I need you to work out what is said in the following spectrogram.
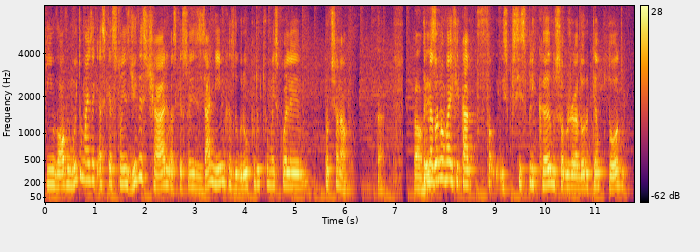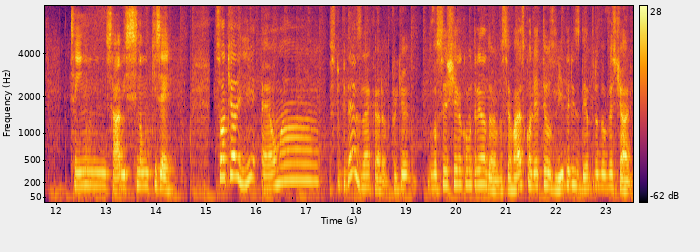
que envolve muito mais as questões de vestiário, as questões anímicas do grupo do que uma escolha profissional. O Talvez treinador não vai ficar se explicando sobre o jogador o tempo todo, sem, sabe, se não quiser. Só que aí é uma estupidez, né, cara? Porque você chega como treinador, você vai escolher teus líderes dentro do vestiário.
